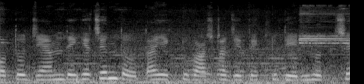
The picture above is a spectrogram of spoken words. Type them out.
কত জ্যাম দেখেছেন তো? তাই একটু বাসটা যেতে একটু দেরি হচ্ছে।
